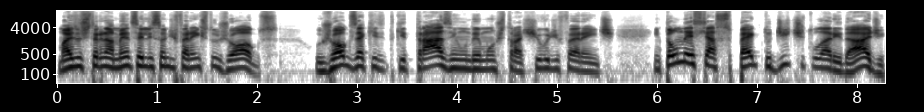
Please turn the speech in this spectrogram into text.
mas os treinamentos eles são diferentes dos jogos. Os jogos é que, que trazem um demonstrativo diferente. Então, nesse aspecto de titularidade,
